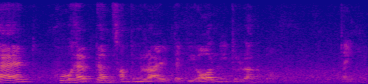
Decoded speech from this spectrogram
and who have done something right that we all need to learn about. Thank you.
